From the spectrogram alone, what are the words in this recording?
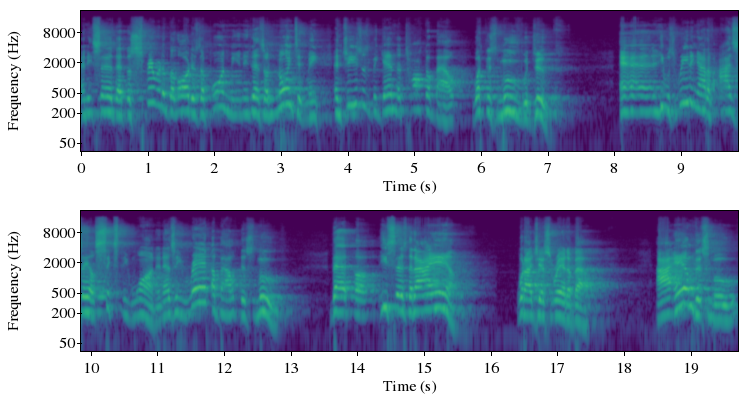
and he said that the Spirit of the Lord is upon me and it has anointed me. And Jesus began to talk about what this move would do. And he was reading out of Isaiah 61. And as he read about this move, that uh, he says that I am what I just read about. I am this move.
